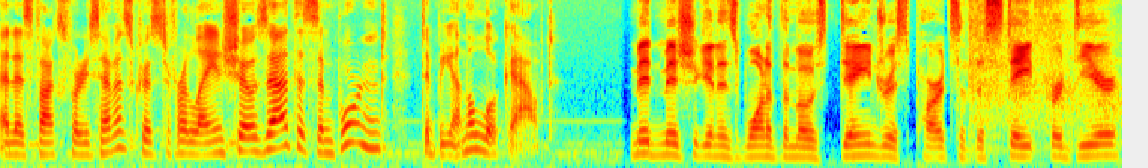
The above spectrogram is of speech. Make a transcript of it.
And as Fox 47's Christopher Lane shows us, it's important to be on the lookout. Mid Michigan is one of the most dangerous parts of the state for deer,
